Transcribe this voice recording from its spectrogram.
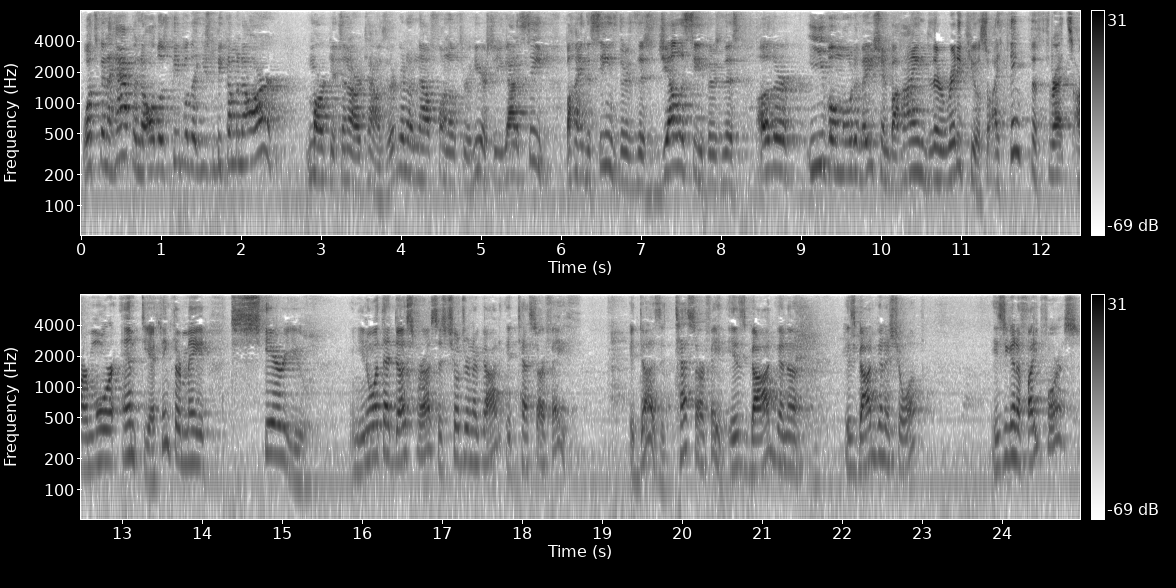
What's going to happen to all those people that used to be coming to our markets in our towns. They're going to now funnel through here. So you got to see behind the scenes there's this jealousy, there's this other evil motivation behind their ridicule. So I think the threats are more empty. I think they're made to scare you. And you know what that does for us as children of God? It tests our faith. It does. It tests our faith. Is God going to is God going to show up? Is he going to fight for us?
